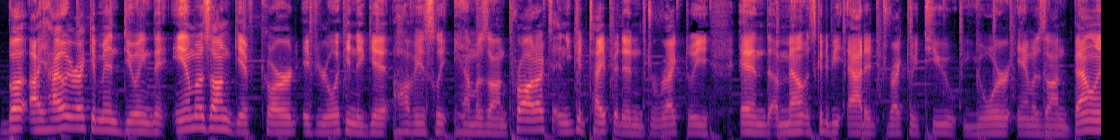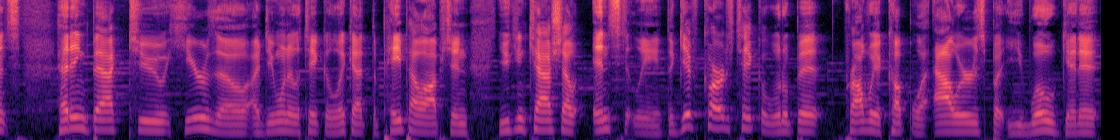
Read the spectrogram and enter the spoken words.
but I highly recommend doing the Amazon gift card if you're looking to get obviously Amazon products and you can type it in directly and the amount is going to be added directly to your Amazon balance. Heading back to here though, I do want to take a look at the PayPal option. You can cash out instantly. The gift cards take a little bit probably a couple of hours, but you will get it.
